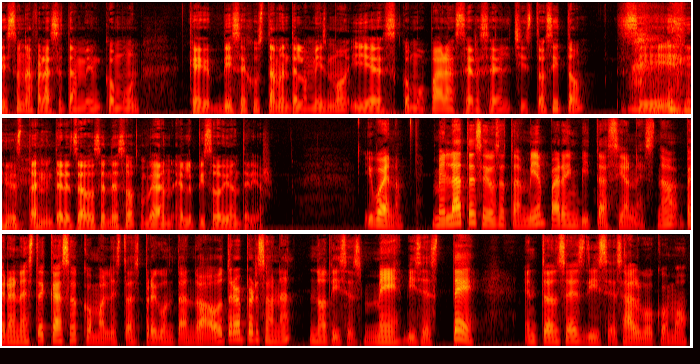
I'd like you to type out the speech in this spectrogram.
es una frase también común que dice justamente lo mismo y es como para hacerse el chistosito. Si están interesados en eso, vean el episodio anterior. Y bueno, melate se usa también para invitaciones, ¿no? Pero en este caso, como le estás preguntando a otra persona, no dices me, dices te. Entonces dices algo como,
